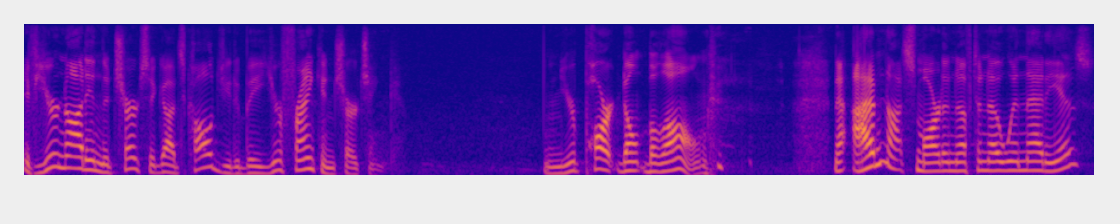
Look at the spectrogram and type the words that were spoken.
If you're not in the church that God's called you to be, you're frankenchurching. And your part don't belong. now, I'm not smart enough to know when that is,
